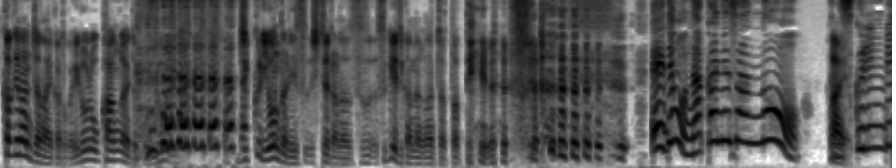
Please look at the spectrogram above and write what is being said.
掛けなんじゃないかとかいろいろ考えてこう、じっくり読んだりしてたらすすげえ時間なくなっちゃったっていう え、でも中根さんの、はい、スクリーンリ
